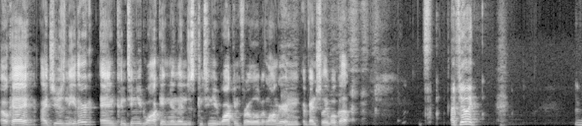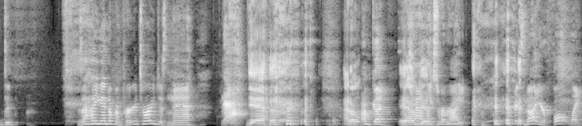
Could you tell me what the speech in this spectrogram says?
okay, I choose neither, and continued walking, and then just continued walking for a little bit longer, and eventually woke up. I feel like did is that how you end up in purgatory? Just nah. Nah, Yeah, I don't. I'm good. The Yeah, I'm Catholics good. were right. if it's not your fault, like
